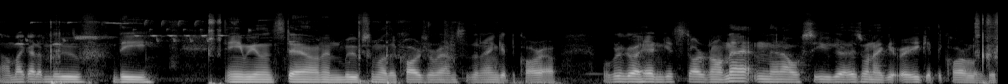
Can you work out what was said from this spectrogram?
Um, I got to move the ambulance down and move some other cars around so that I can get the car out. We're going to go ahead and get started on that, and then I will see you guys when I get ready to get the car loaded.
